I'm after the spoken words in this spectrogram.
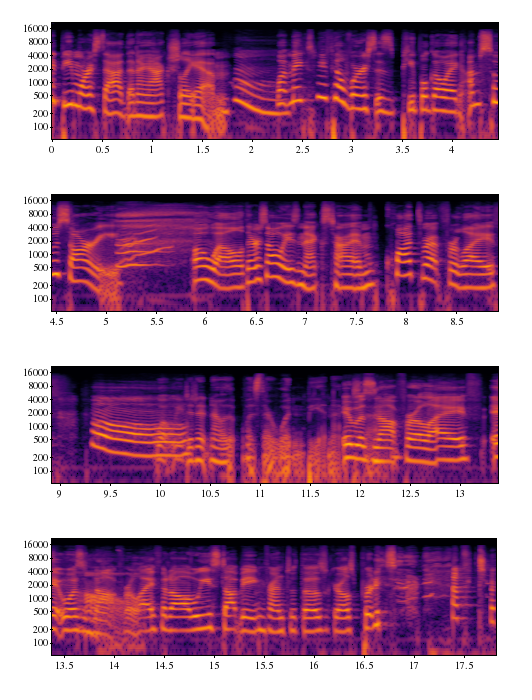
I'd be more sad than I actually am. Hmm. What makes me feel worse is people going, I'm so sorry. oh, well, there's always next time. Quad threat for life. Oh. What we didn't know was there wouldn't be a next It was time. not for life. It was not for life at all. We stopped being friends with those girls pretty soon after.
